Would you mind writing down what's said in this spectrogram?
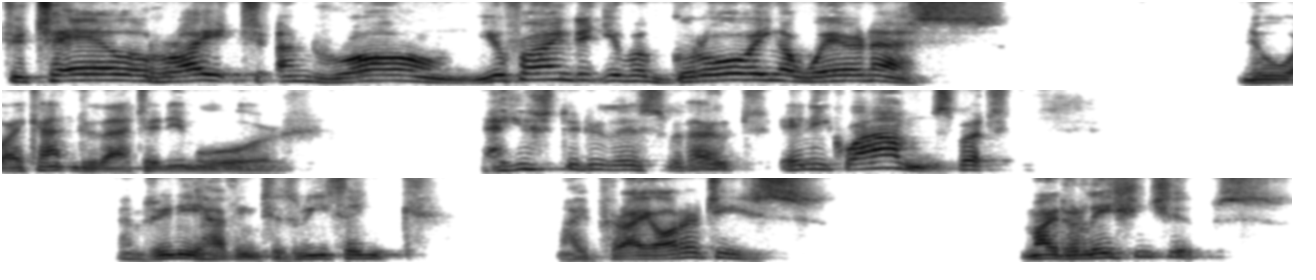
to tell right and wrong. You find that you have a growing awareness. No, I can't do that anymore. I used to do this without any qualms, but I'm really having to rethink my priorities, my relationships,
